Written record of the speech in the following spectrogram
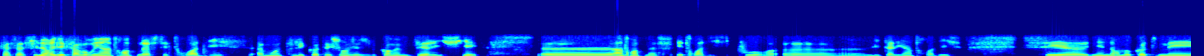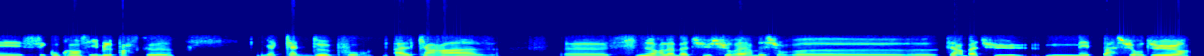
Face à Sinner, il est favori à 1,39, c'est 3-10, à moins que les cotes changé, je vais quand même vérifier. Euh, 1,39 et 3,10 pour euh, l'Italien 3,10. C'est euh, une énorme cote, mais c'est compréhensible parce que il y a 4-2 pour Alcaraz. Euh, l'a battu sur herbe et sur euh, terre battue, mais pas sur dur.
